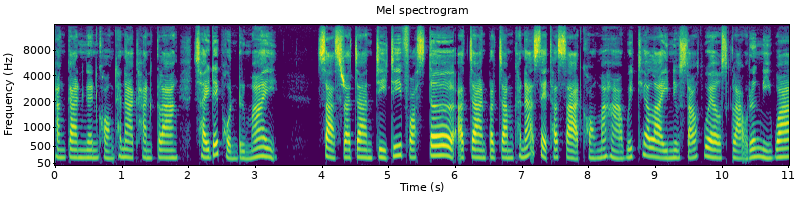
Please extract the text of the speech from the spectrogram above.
ทางการเงินของธนาคารกลางใช้ได้ผลหรือไม่ศาสตราจารย์จีจีฟอสเตอร์ อาจารย์ประจำคณะเศรษฐศาสตร์ของมหาวิทยาลัยนิวเซาท์เวลส์กล่าวเรื่องนี้ว่า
